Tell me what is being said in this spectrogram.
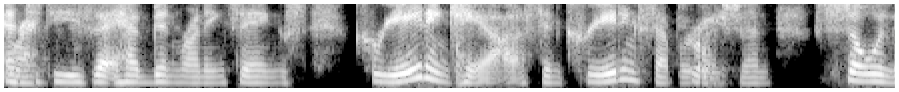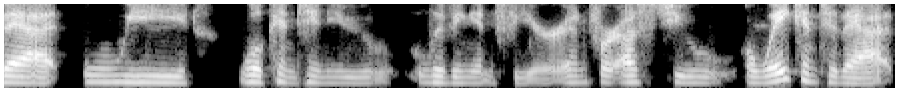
entities that have been running things creating chaos and creating separation so that we will continue living in fear and for us to awaken to that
